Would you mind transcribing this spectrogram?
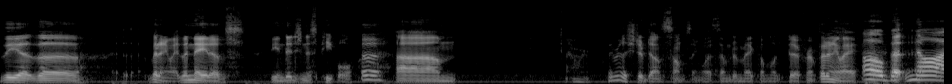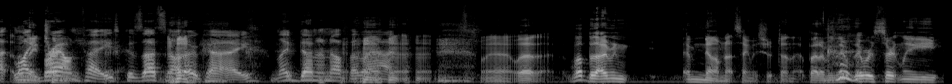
the uh, the, but anyway, the natives, the indigenous people. Uh. Um, they really should have done something with them to make them look different. But anyway. Oh, but uh, not and like brown turned- face because that's not okay. They've done enough of that. well, well, well, but I mean, I mean, no, I'm not saying they should have done that. But I mean, there, there was certainly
